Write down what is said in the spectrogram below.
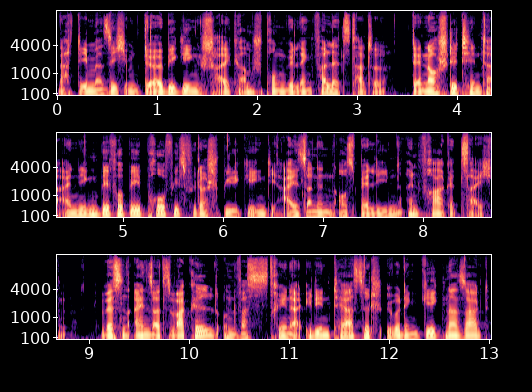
nachdem er sich im Derby gegen Schalke am Sprunggelenk verletzt hatte. Dennoch steht hinter einigen BVB-Profis für das Spiel gegen die Eisernen aus Berlin ein Fragezeichen. Wessen Einsatz wackelt und was Trainer Edin Terzic über den Gegner sagt,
